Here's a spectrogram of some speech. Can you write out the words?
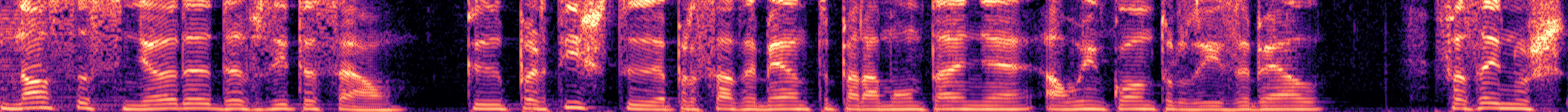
Nossa Senhora da Visitação, que partiste apressadamente para a montanha ao encontro de Isabel, fazei-nos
